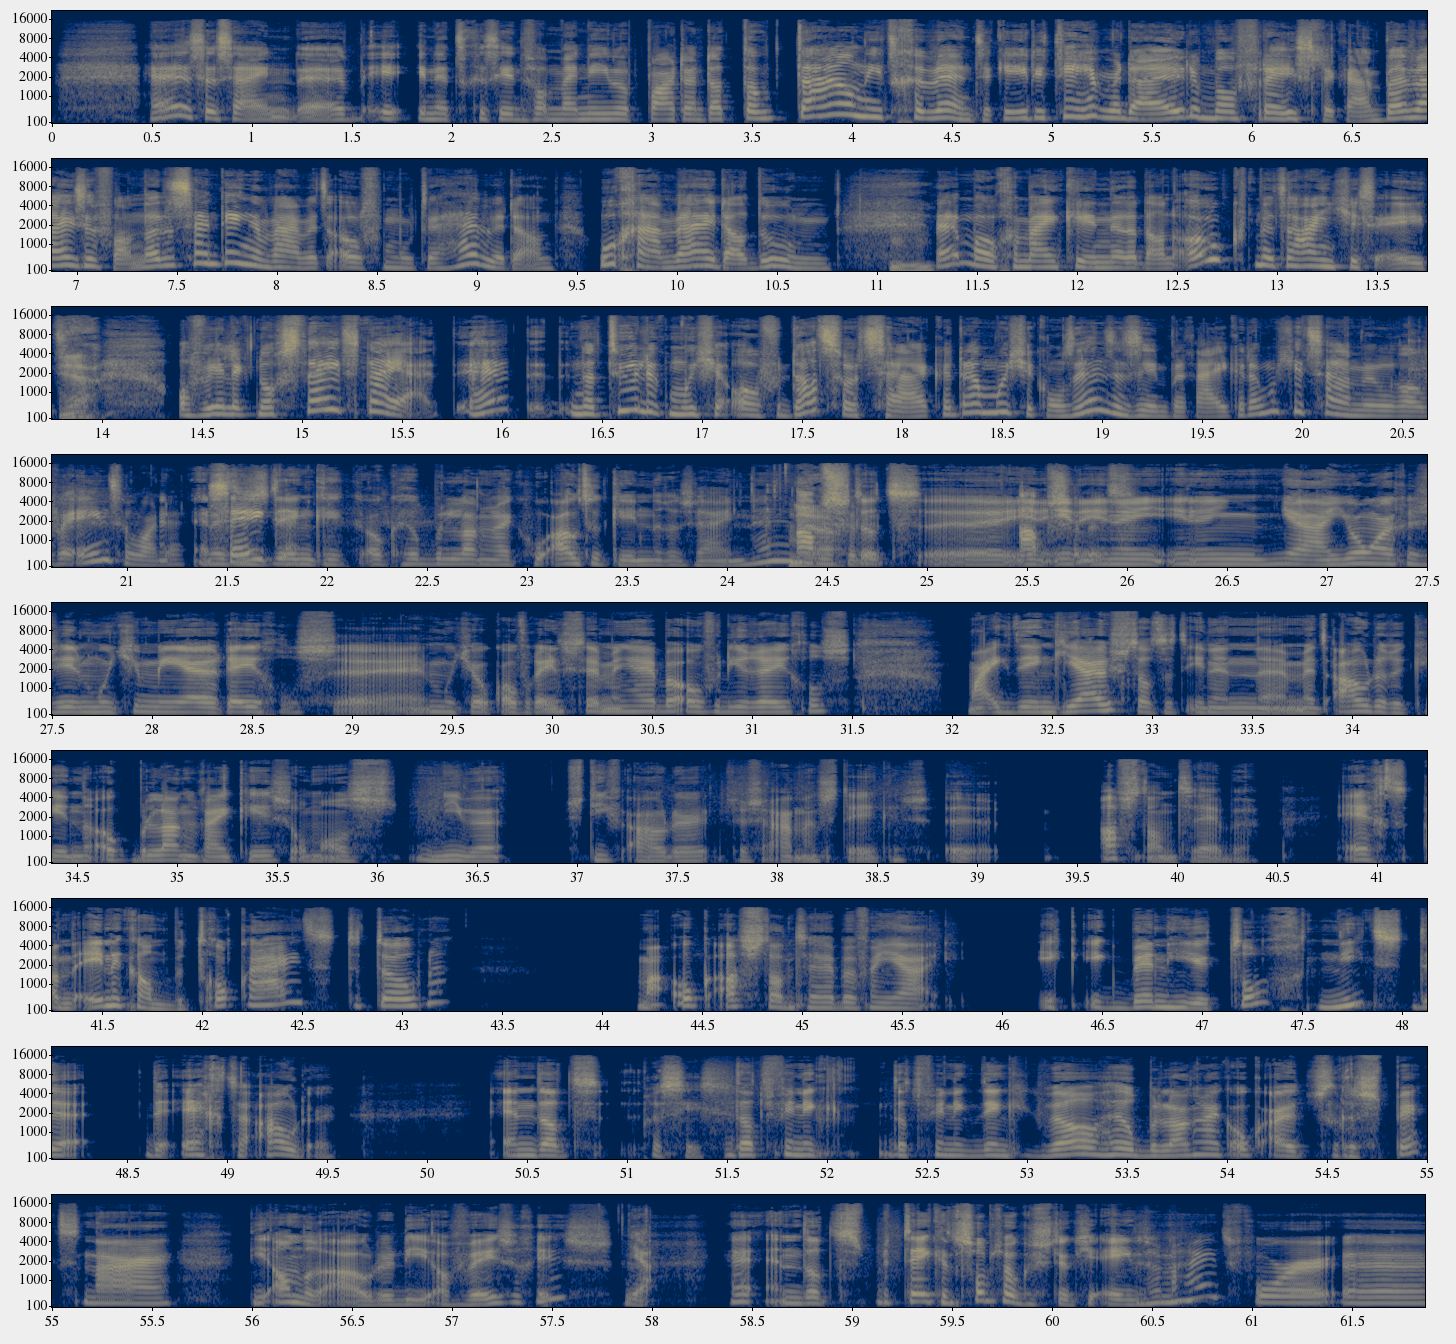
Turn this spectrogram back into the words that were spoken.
Ze zijn eh, in het gezin van mijn nieuwe partner dat totaal niet gewend. Ik irriteer me daar helemaal vreselijk aan. Bij wijze van, nou, dat zijn dingen waar we het over moeten hebben dan. Hoe gaan wij dat doen? Mhm. Mogen mijn kinderen dan ook met handjes eten? Ja. Of wil ik nog steeds, nou ja, hè, natuurlijk moet je over dat soort zaken, daar moet je consensus in bereiken. Daar moet je het samen over eens worden. En het Zeker. is denk ik ook heel belangrijk hoe oud de kinderen zijn. Hè? Ja. Dus dat, eh, in, in, Absoluut. in, een, in een ja, jonger gezin moet je meer regels eh, en moet je ook overeenstemming hebben over die regels. Maar ik denk juist dat het in een, eh, met oudere kinderen ook belangrijk is om als nieuwe stiefouder, tussen aanhalingstekens, eh, afstand te hebben. Echt aan de ene kant betrokkenheid te tonen, maar ook afstand te hebben van ja, ik, ik ben hier toch niet de, de echte ouder. En dat, Precies. dat vind, ik, dat vind ik denk ik wel heel belangrijk. Ook uit respect naar die andere ouder die afwezig is. Ja. Hè, en dat betekent soms ook een stukje eenzaamheid voor, eh,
